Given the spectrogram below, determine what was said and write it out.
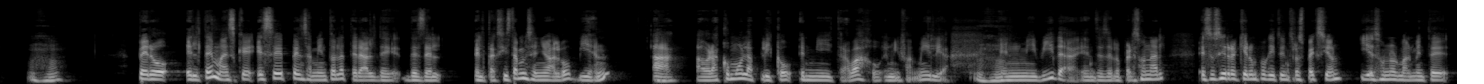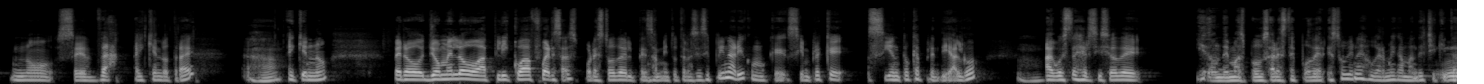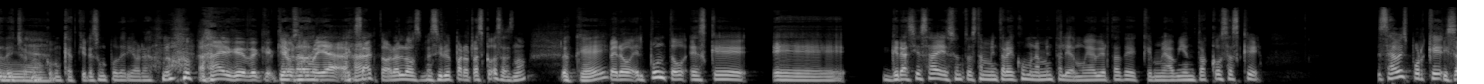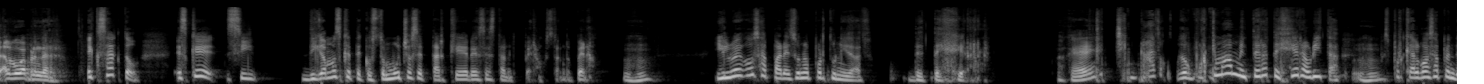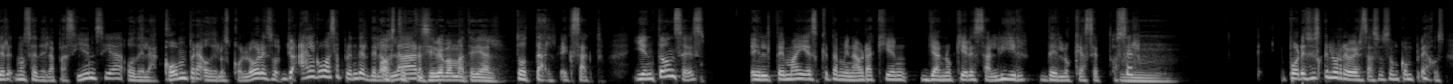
Pero el tema es que ese pensamiento lateral de desde el, taxista me enseñó algo bien a ahora cómo lo aplico en mi trabajo, en mi familia, en mi vida, en, desde lo personal. Eso sí requiere un poquito de introspección y eso normalmente no se da. Hay quien lo trae, hay quien no, pero yo me lo aplico a fuerzas por esto del pensamiento transdisciplinario, como que siempre que siento que aprendí algo, hago este ejercicio de ¿Y dónde más puedo usar este poder? Esto viene de jugar Mega Man de chiquita, de hecho, como que adquieres un poder y ahora no. quiero usarlo ya. Exacto. Ahora los me sirve para otras cosas, no? Ok. Pero el punto es que eh, gracias a eso, entonces también trae como una mentalidad muy abierta de que me aviento a cosas que sabes por qué. Es algo voy a aprender. Exacto. Es que si digamos que te costó mucho aceptar que eres estando pero, estando pero, y luego se aparece una oportunidad de tejer Ok. ¿Qué chingado? ¿Por qué me voy a meter a tejer ahorita? Es porque algo vas a aprender, no sé, de la paciencia o de la compra o de los colores. O algo vas a aprender del hablar. Te sirve para material. Total, exacto. Y entonces el tema ahí es que también habrá quien ya no quiere salir de lo que aceptó ser. Mm. Por eso es que los reversazos son complejos,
